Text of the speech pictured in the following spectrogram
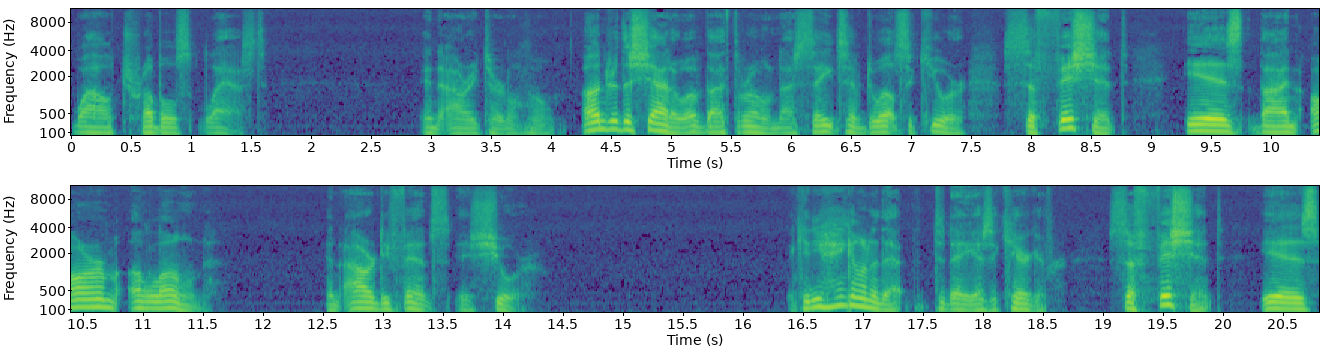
while troubles last in our eternal home. Under the shadow of thy throne, thy saints have dwelt secure. Sufficient is thine arm alone, and our defense is sure. Can you hang on to that today as a caregiver? Sufficient is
